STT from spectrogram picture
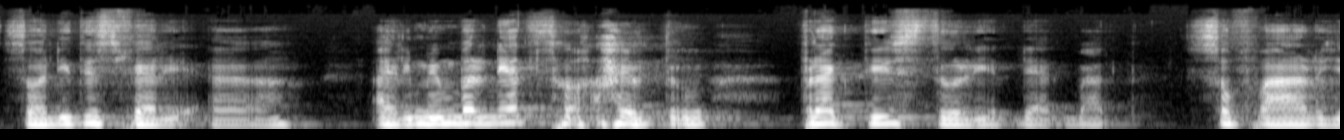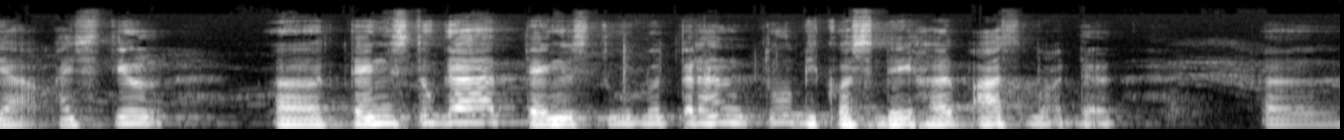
So this is very, uh, I remember that, so I have to practice to read that. But so far, yeah, I still, uh, thanks to God, thanks to Lutheran too, because they help us about the, uh,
